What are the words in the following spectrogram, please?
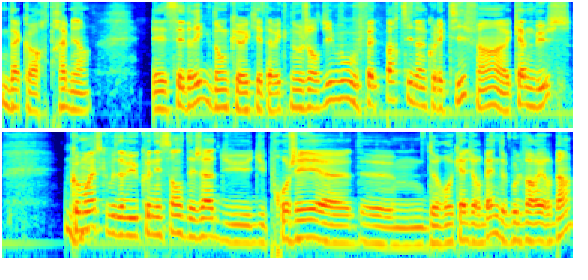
D'accord, très bien. Et Cédric, donc, euh, qui est avec nous aujourd'hui, vous, vous faites partie d'un collectif, hein, Canbus. Comment mhm. est-ce que vous avez eu connaissance déjà du, projet euh, de, de rocade urbaine, de boulevard urbain,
